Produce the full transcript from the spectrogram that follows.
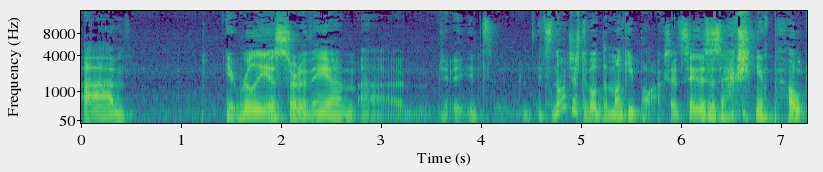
um, it really is sort of a um, uh, it's it's not just about the monkeypox. I'd say this is actually about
